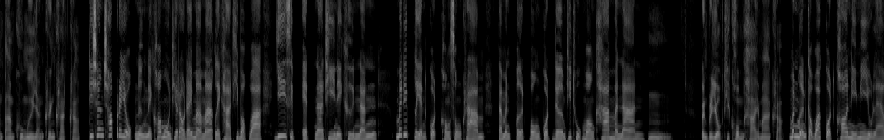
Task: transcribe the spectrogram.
ำตามคู่มืออย่างเคร่งครัดครับ ดิฉันชอบประโยคหนึ่งในข้อมูลที่เราได้มามากเลยค่ะ ที่บอกว่า 21 นาทีในคืนนั้น ไม่ได้เปลี่ยนกฎของสงคราม แต่มันเปิดบงกฎเดิมที่ถูกมองข้ามมานาน อืม เป็นประโยคที่คมคายมากครับ มันเหมือนกับว่ากฎข้อนี้มีอยู่แล้ว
